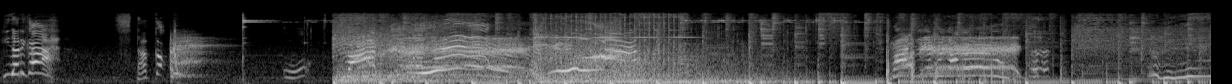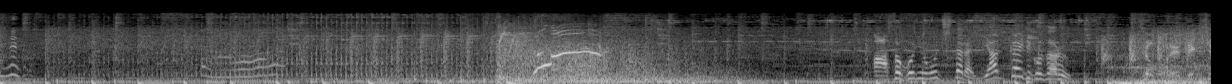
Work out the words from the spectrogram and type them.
左か？下か？お待てそこに落ちたら厄介でござる。それで決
